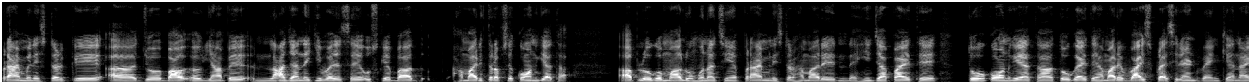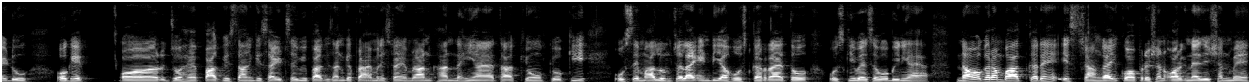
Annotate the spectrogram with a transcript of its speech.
प्राइम मिनिस्टर के जो यहाँ पे ना जाने की वजह से उसके बाद हमारी तरफ़ से कौन गया था? आप लोगों को मालूम होना चाहिए प्राइम मिनिस्टर हमारे नहीं जा पाए थे तो कौन गया था? तो गए थे हमारे vice president Venkaiah Naidu okay और जो है पाकिस्तान की साइड से भी पाकिस्तान के प्राइम मिनिस्टर इमरान खान नहीं आया था। क्यों? क्योंकि उसे मालूम चला इंडिया होस्ट कर रहा है तो उसकी वजह से वो भी नहीं आया। नाउ अगर हम बात करें इस शंघाई कोऑपरेशन ऑर्गेनाइजेशन में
